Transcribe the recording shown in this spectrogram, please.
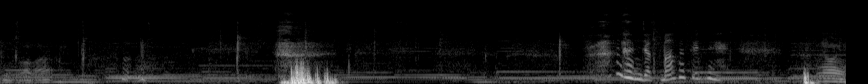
Musola nanjak banget ini. Nyoy.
